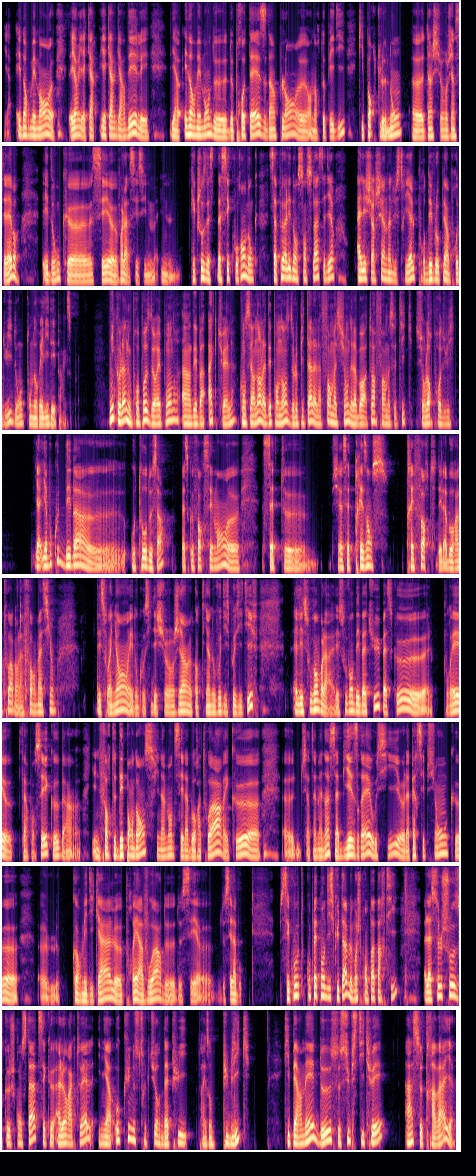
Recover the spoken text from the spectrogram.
Il y a énormément, d'ailleurs, il y a qu'à regarder il y a énormément de, prothèses, d'implants en orthopédie qui portent le nom d'un chirurgien célèbre et donc, euh, c'est euh, voilà, c'est quelque chose d'assez courant. Donc, ça peut aller dans ce sens-là, c'est-à-dire aller chercher un industriel pour développer un produit dont on aurait l'idée, par exemple. Nicolas nous propose de répondre à un débat actuel concernant la dépendance de l'hôpital à la formation des laboratoires pharmaceutiques sur leurs produits. Il y, a beaucoup de débats euh, autour de ça, parce que forcément, cette, cette présence très forte des laboratoires dans la formation des soignants et donc aussi des chirurgiens quand il y a un nouveau dispositif, elle est souvent voilà, elle est souvent débattue parce que euh, elle pourrait euh, faire penser que ben y a une forte dépendance finalement de ces laboratoires et que euh, d'une certaine manière ça biaiserait aussi la perception que le corps médical pourrait avoir de, de ces labos. C'est complètement discutable. Moi, je prends pas parti. La seule chose que je constate, c'est qu'à l'heure actuelle, il n'y a aucune structure d'appui par exemple public, qui permet de se substituer à ce travail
